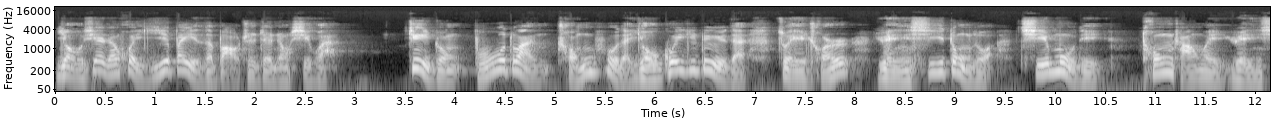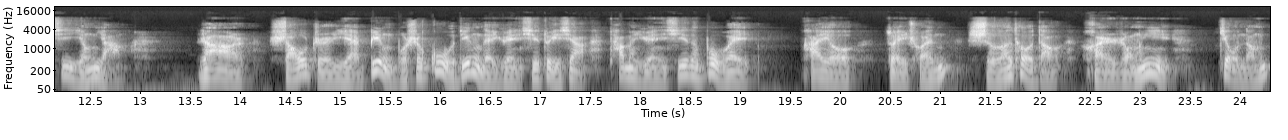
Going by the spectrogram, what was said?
有些人会一辈子保持这种习惯。这种不断重复的、有规律的嘴唇吮吸动作，其目的通常为吮吸营养。然而，手指也并不是固定的吮吸对象，它们吮吸的部位还有嘴唇、舌头等很容易就能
